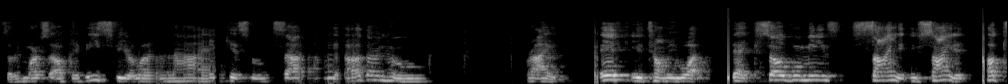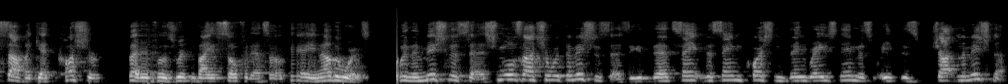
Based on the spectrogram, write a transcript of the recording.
So the Gemara says, okay, be sphere kisfu the other who right. If you tell me what that ksovu means sign it, you sign it, haksav, get kosher, but if it was written by sofa, that's okay. In other words, when the Mishnah says, Shmuel's not sure what the Mishnah says. That same the same question they raised him is, is shot in the Mishnah.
